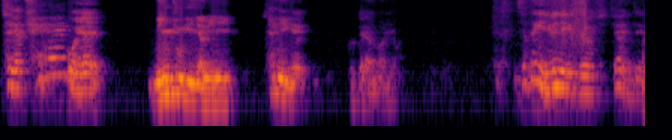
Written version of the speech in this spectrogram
세계 최고의 민족 이념이 생긴 게 그때란 말이에요. 선생님 이런 얘기 들어보셨죠? 이제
